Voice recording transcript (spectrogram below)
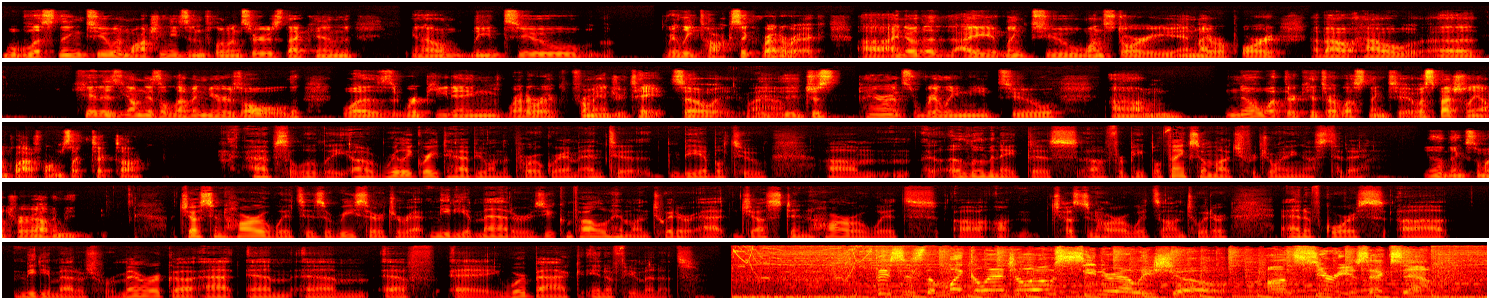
listening to and watching these influencers that can, you know, lead to really toxic rhetoric. Uh, I know that I linked to one story in my report about how uh, kid as young as 11 years old was repeating rhetoric from Andrew Tate. So wow. it, it, just parents really need to um, know what their kids are listening to, especially on platforms like TikTok. Absolutely. Uh, really great to have you on the program and to be able to um, illuminate this uh, for people. Thanks so much for joining us today. Yeah, thanks so much for having me. Justin Horowitz is a researcher at Media Matters. You can follow him on Twitter at Justin Horowitz, uh, Justin Horowitz on Twitter, and of course, uh, Media Matters for America at MMFA. We're back in a few minutes. This is the Michelangelo Signorile Show on Sirius XM.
